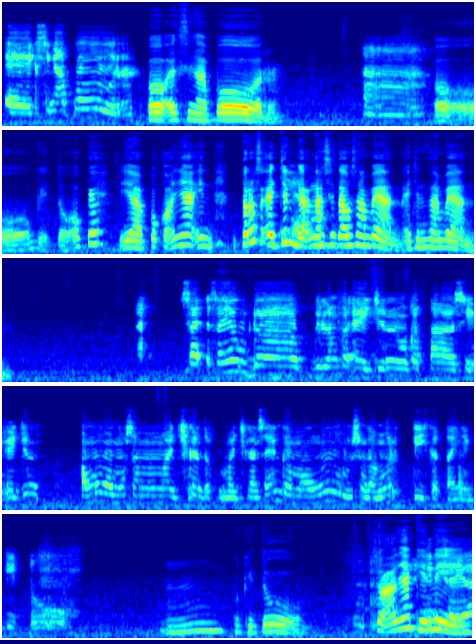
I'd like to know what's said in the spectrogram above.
Eh, ke Singapura. Oh, ex Singapura. Heeh. Oh, oh, gitu. Oke, ya pokoknya in... terus agent nggak ngasih tahu sampean, agent sampean. saya, saya udah bilang ke agent kata si agent kamu ngomong sama majikan tapi majikan saya nggak mau ngurus nggak ngerti katanya gitu Hmm, begitu. Soalnya gini. Jadi saya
